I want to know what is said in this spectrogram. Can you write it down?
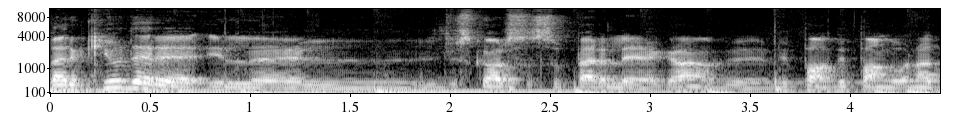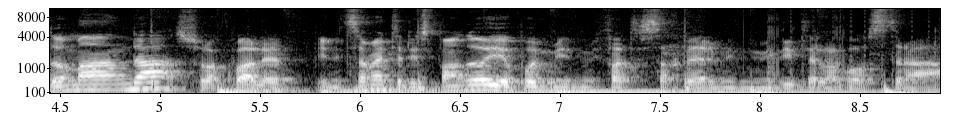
per chiudere il, il- discorso Superlega, vi, vi pon- vi pongo una domanda sulla quale inizialmente rispondo io, poi mi, mi fate sapere, mi, mi dite la vostra,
